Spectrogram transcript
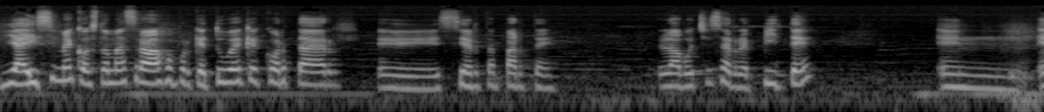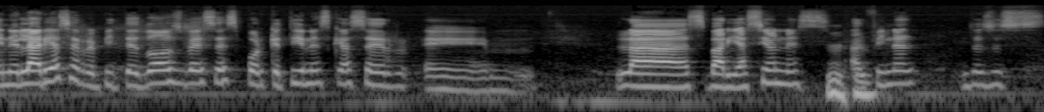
Y ahí sí me costó más trabajo porque tuve que cortar eh, cierta parte. La boche se repite. En, en el área se repite dos veces porque tienes que hacer eh, las variaciones al final. Entonces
